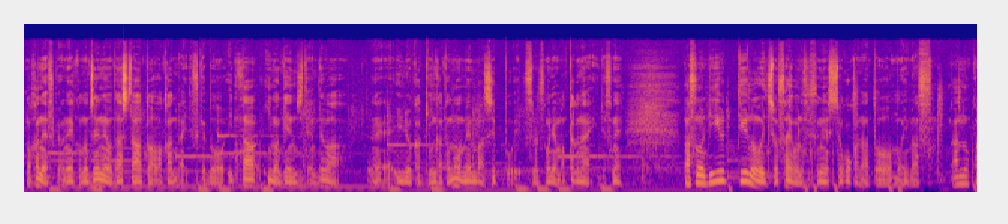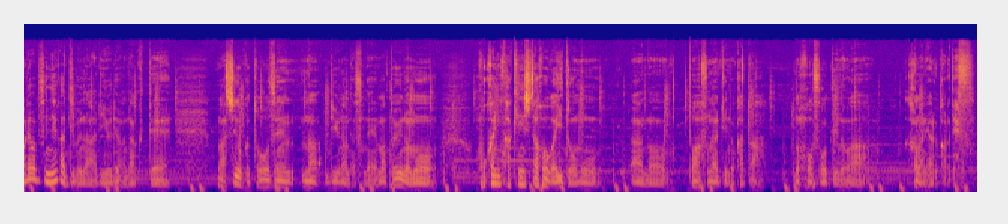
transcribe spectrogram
分かんないですけどねこのジェネを出した後は分かんないですけど一旦今現時点では、えー、有料課金型のメンバーシップをするつもりは全くないですね。まあ、その理由っていうのを一応最後に説明しておこうかなと思います。あのこれは別にネガティブな理由ではなくて、まあ、至極当然な理由なんですね。まあ、というのも他に課金した方がいいと思うあのパーソナリティの方の放送っていうのがかなりあるからです。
